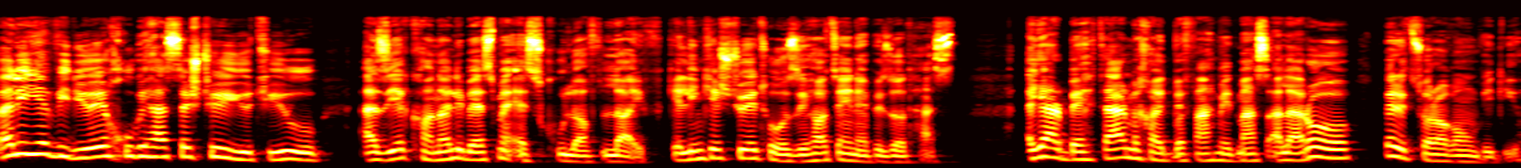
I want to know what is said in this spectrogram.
ولی یه ویدیوی خوبی هستش توی یوتیوب از یه کانالی به اسم School of Life که لینکش توی توضیحات این اپیزود هست. اگر بهتر می‌خواید بفهمید مسئله رو برید سراغ اون ویدیو.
